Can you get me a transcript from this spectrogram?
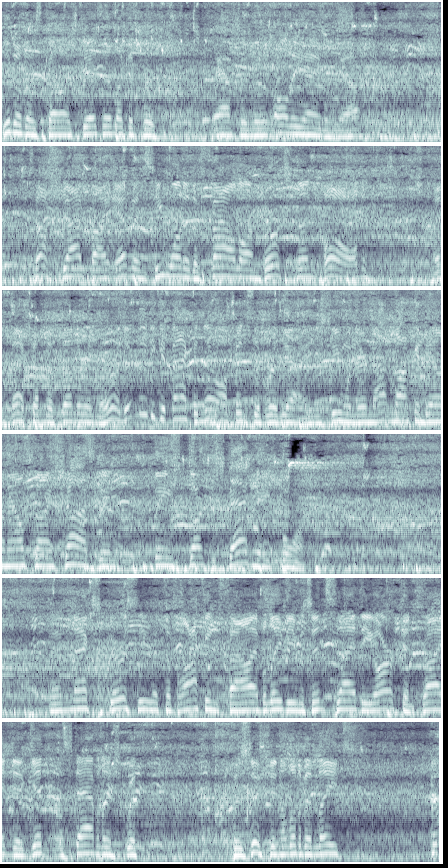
You know those college kids, they're looking for absolutely all the angles. Yeah. Tough shot by Evans. He wanted a foul on Burks, none called. And back come the Thundering Herd. They need to get back in their offensive rhythm. Yeah, and you see when they're not knocking down outside shots, then things start to stagnate for them. And Max Guercy with the blocking foul. I believe he was inside the arc and tried to get established with position a little bit late. I'm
